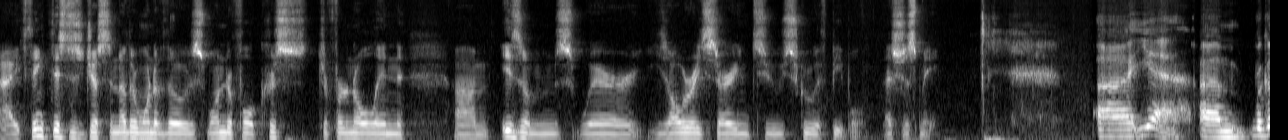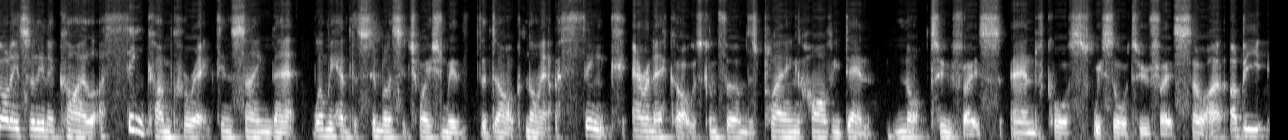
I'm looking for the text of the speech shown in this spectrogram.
I think this is just another one of those wonderful Christopher Nolan um, isms where he's already starting to screw with people. That's just me. Uh, yeah. Um, regarding Selina Kyle, I think I'm correct in saying that when we had the similar situation with The Dark Knight, I think Aaron Eckhart was confirmed as playing Harvey Dent, not Two-Face. And of course, we saw Two-Face. So I, would be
